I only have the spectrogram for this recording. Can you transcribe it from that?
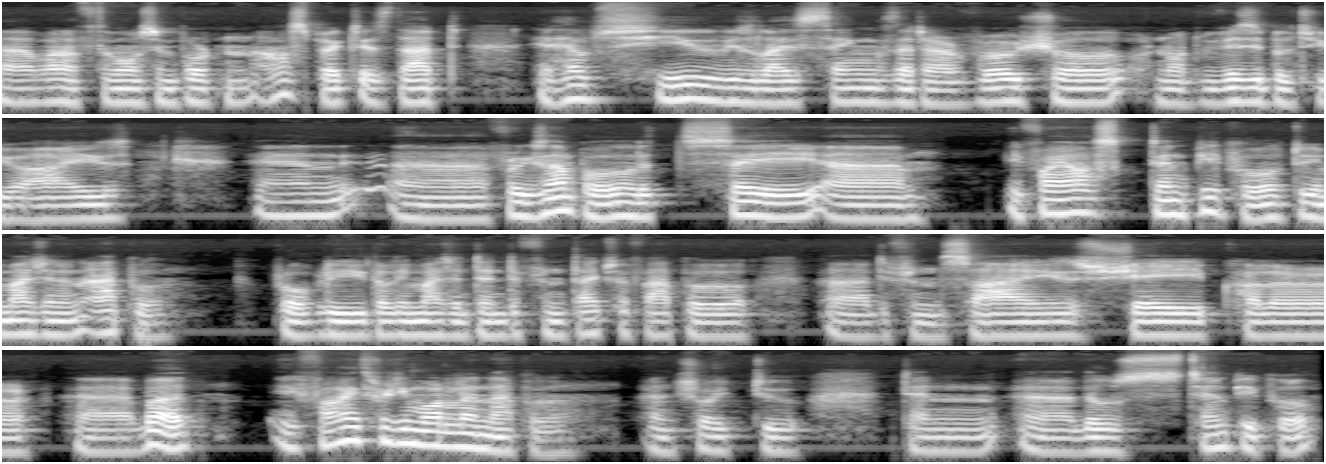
Uh, one of the most important aspects is that it helps you visualize things that are virtual or not visible to your eyes and uh, for example, let's say uh, if I ask 10 people to imagine an apple, probably they'll imagine 10 different types of apple, uh, different size, shape, color. Uh, but if I 3D model an apple and show it to 10, uh, those 10 people,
